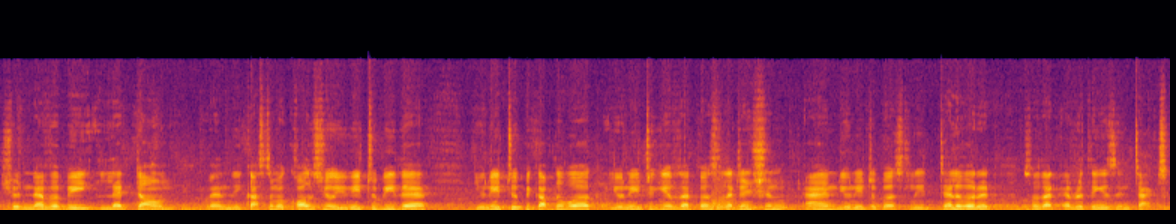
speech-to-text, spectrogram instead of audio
should never be let down. When the customer calls you, you need to be there. You need to pick up the work, you need to give that personal attention, and you need to personally deliver it so that everything is intact.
